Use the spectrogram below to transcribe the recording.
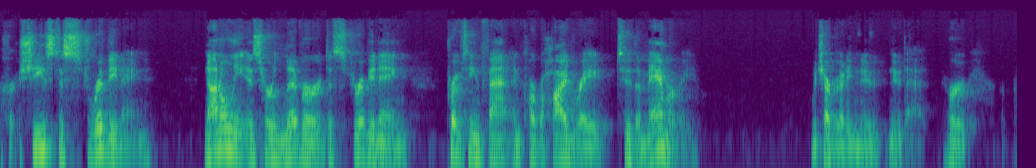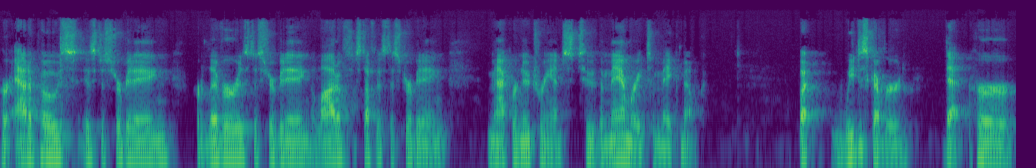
Her, she's distributing not only is her liver distributing protein, fat, and carbohydrate to the mammary, which everybody knew knew that her her adipose is distributing, her liver is distributing, a lot of stuff is distributing macronutrients to the mammary to make milk. But we discovered that her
